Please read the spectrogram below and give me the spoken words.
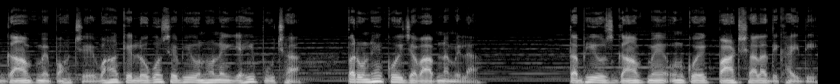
गाँव में पहुँचे। वहाँ के लोगों से भी उन्होंने यही पूछा, पर उन्हें कोई जवाब न मिला। तभी उस गाँव में उनको एक पाठशाला दिखाई दी।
